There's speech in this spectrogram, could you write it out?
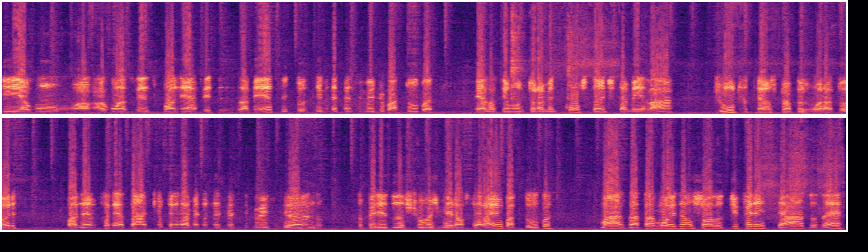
que algum, algumas vezes podem haver deslizamentos, inclusive a Defesa Civil de Ubatuba, ela tem um monitoramento constante também lá, junto até os próprios moradores. Valendo salientar que o treinamento da Defesa Civil esse ano, no período das chuvas de verão, será em Ubatuba, mas a Tamoios é um solo diferenciado, né?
